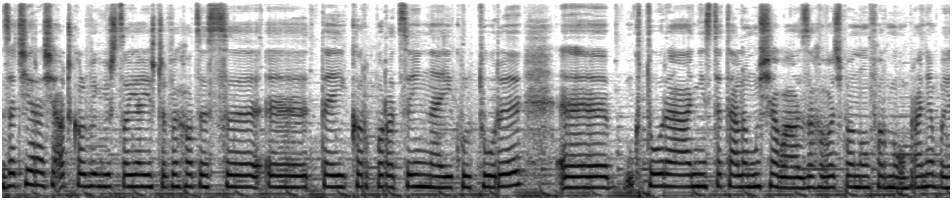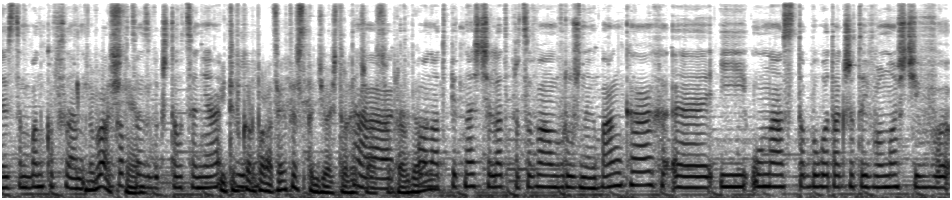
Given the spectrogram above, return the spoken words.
Zaciera się, aczkolwiek wiesz co, ja jeszcze wychodzę z tej korporacyjnej kultury, y, która niestety, ale musiała zachować pełną formę ubrania, bo ja jestem bankowcem, no bankowcem z wykształcenia. I ty w korporacjach i... też spędziłaś trochę tak, czasu, prawda? ponad 15 lat pracowałam w różnych bankach y, i u nas to było tak, że tej wolności w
